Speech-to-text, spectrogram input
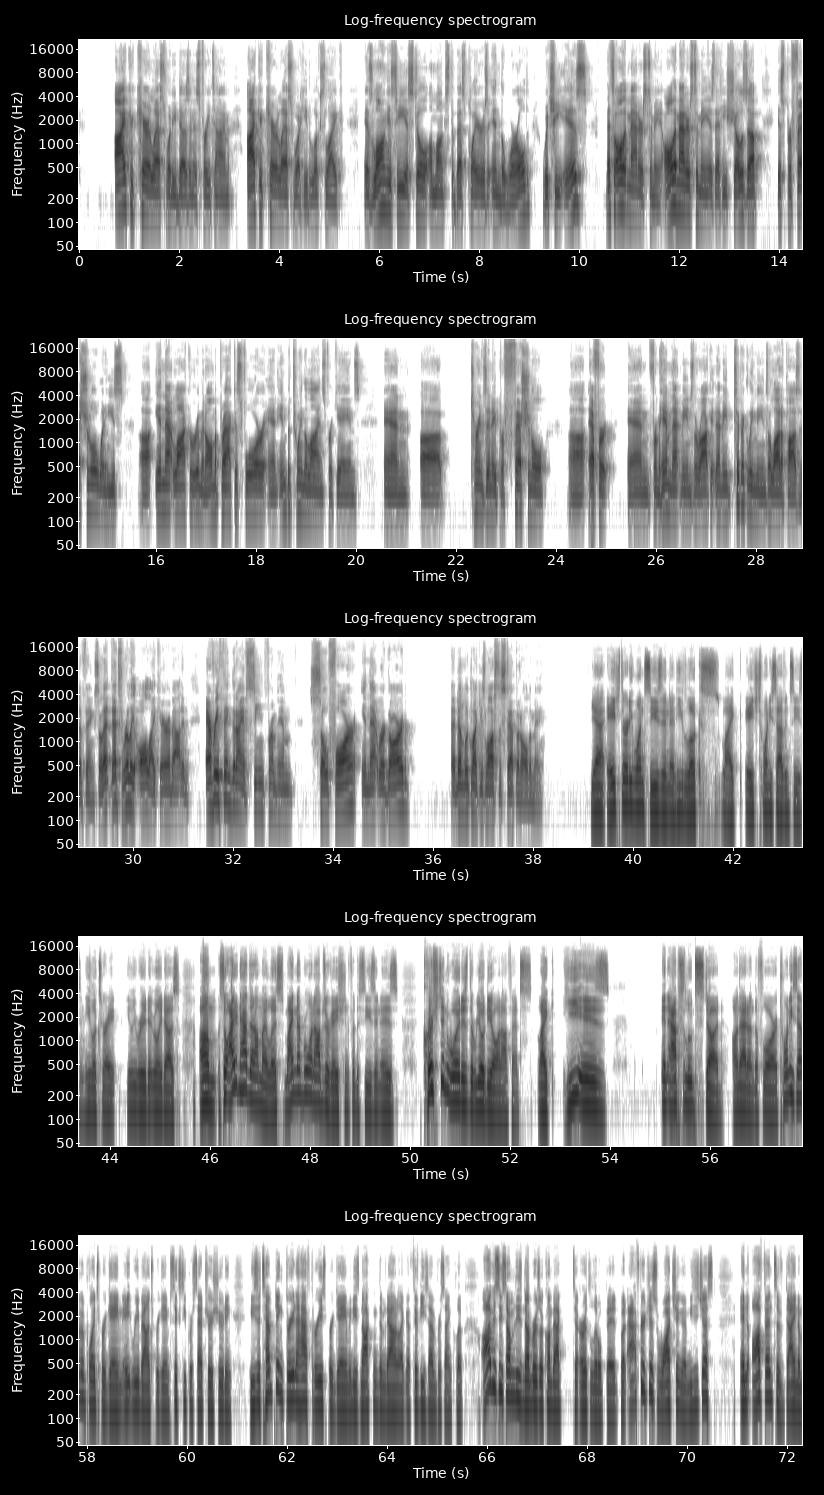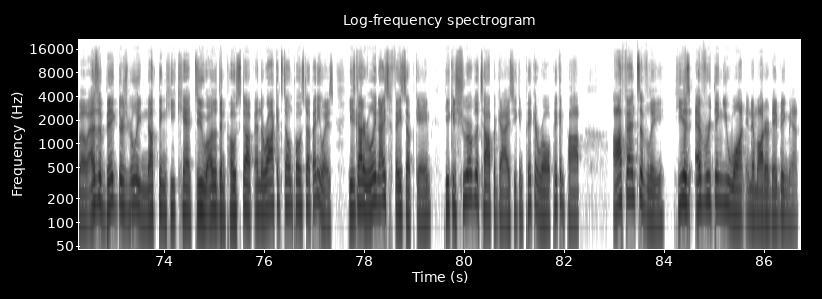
I could care less what he does in his free time. I could care less what he looks like as long as he is still amongst the best players in the world, which he is. That's all that matters to me. All that matters to me is that he shows up, is professional when he's uh, in that locker room and on the practice floor and in between the lines for games, and uh, turns in a professional uh, effort. And from him, that means the Rocket. That mean typically means a lot of positive things. So that that's really all I care about, and everything that I have seen from him so far in that regard, it doesn't look like he's lost a step at all to me. Yeah, age 31 season, and he looks like age 27 season. He looks great. He really, really does. Um, so I didn't have that on my list. My number one observation for the season is Christian Wood is the real deal on offense. Like he is an absolute stud on that of the floor. 27 points per game, eight rebounds per game, 60% true shooting. He's attempting three and a half threes per game, and he's knocking them down at like a 57% clip. Obviously, some of these numbers will come back to earth a little bit, but after just watching him, he's just an offensive dynamo. As a big, there's really nothing he can't do other than post up, and the Rockets don't post up anyways. He's got a really nice face up game. He can shoot over the top of guys. He can pick and roll, pick and pop. Offensively, he is everything you want in a modern day big man.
